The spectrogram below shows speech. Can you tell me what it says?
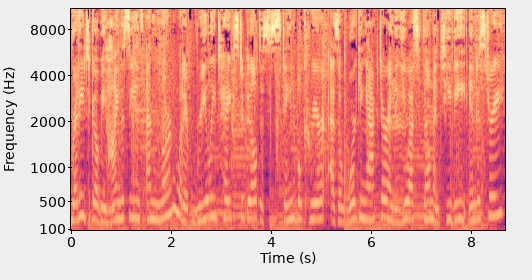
Ready to go behind the scenes and learn what it really takes to build a sustainable career as a working actor in the U.S. film and TV industry?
